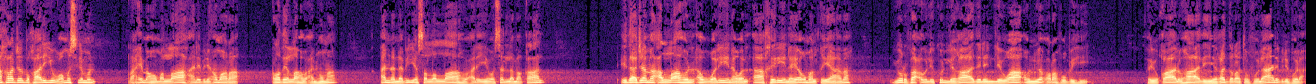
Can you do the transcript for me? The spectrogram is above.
أخرج البخاري ومسلم رحمهما الله عن ابن عمر رضي الله عنهما أن النبي صلى الله عليه وسلم قال إذا جمع الله الأولين والآخرين يوم القيامة يرفع لكل غادر لواء يعرف به فيقال هذه غدرة فلان بن فلان.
